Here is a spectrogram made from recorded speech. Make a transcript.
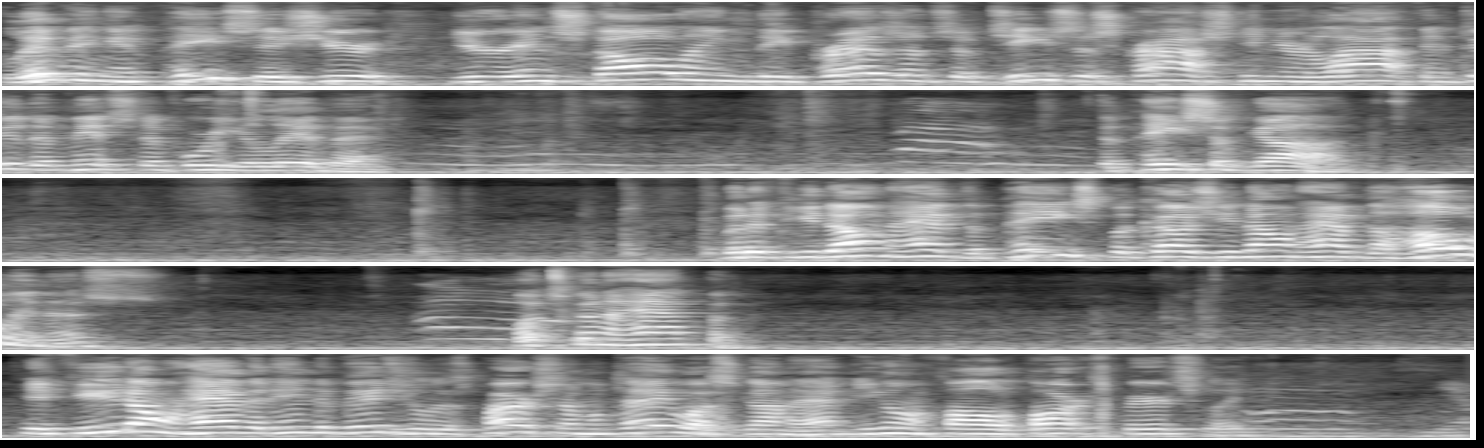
Living in peace is you're, you're installing the presence of Jesus Christ in your life into the midst of where you live at. The peace of God. But if you don't have the peace because you don't have the holiness, what's going to happen? If you don't have it individual as person, I'm going to tell you what's going to happen. You're going to fall apart spiritually. Yeah.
